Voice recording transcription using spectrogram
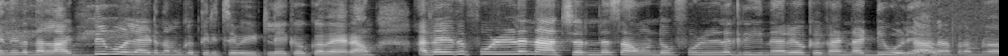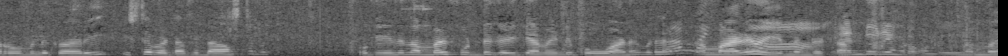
എന്നിട്ട് നല്ല അടിപൊളിയായിട്ട് നമുക്ക് തിരിച്ച് വീട്ടിലേക്കൊക്കെ വരാം. അതായത് ഫുള്ള് നാച്ചറിന്റെ സൗണ്ടും ഫുള്ള് ഗ്രീനറിയും ഒക്കെ കണ്ട് അടിപൊളിയാണ്. അപ്പോൾ നമ്മൾ റൂമിൽ കയറി ഇഷ്ടപ്പെട്ട ഫിദ ഓക്കെ ഇനി നമ്മൾ ഫുഡ് കഴിക്കാൻ വേണ്ടി പോവാണ്. ഇവിടെ മഴ പെയ്യുന്നുണ്ട് നമ്മൾ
